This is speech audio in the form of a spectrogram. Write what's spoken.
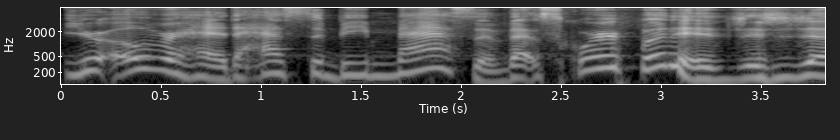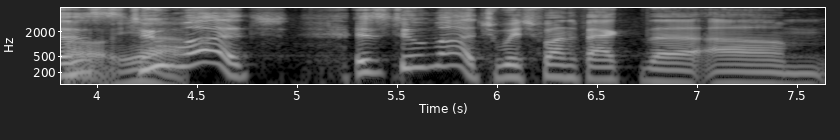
Your overhead has to be massive. That square footage is just Oh, too much. It's too much. Which fun fact, the um,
